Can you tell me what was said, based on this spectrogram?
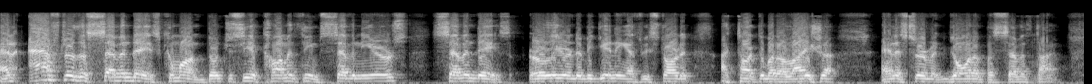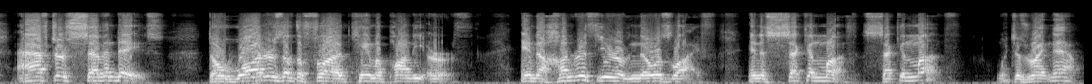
And after the seven days, come on, don't you see a common theme? Seven years, seven days. Earlier in the beginning, as we started, I talked about Elijah and his servant going up a seventh time. After seven days, the waters of the flood came upon the earth. In the hundredth year of Noah's life, in the second month, second month, which is right now,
